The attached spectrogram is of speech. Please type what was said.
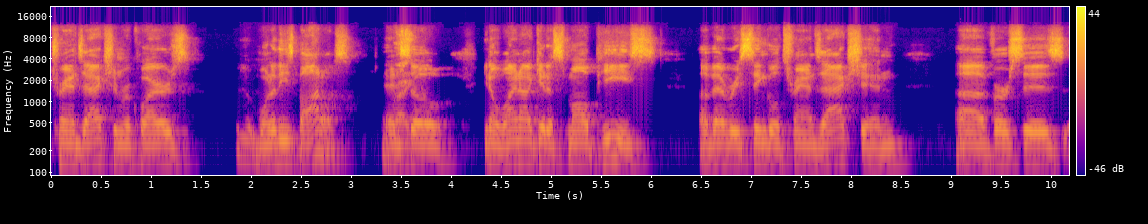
transaction requires one of these bottles, and right. so you know, why not get a small piece of every single transaction? uh, versus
